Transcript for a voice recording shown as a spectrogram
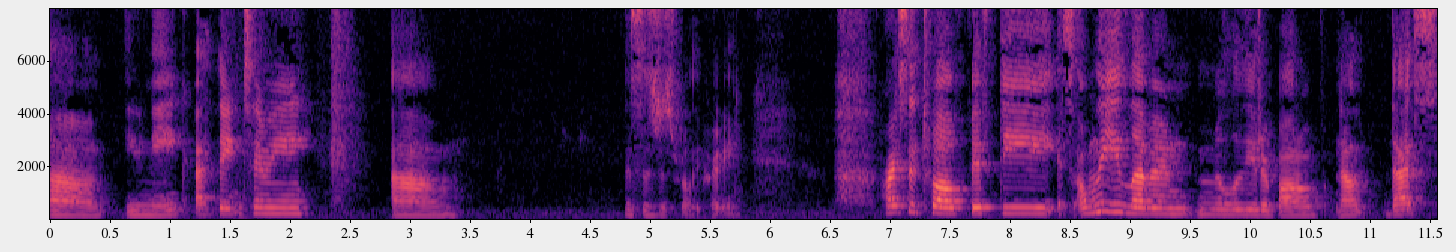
um, unique, I think, to me. Um, this is just really pretty. Price at twelve fifty. It's only 11 milliliter bottle. Now that's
